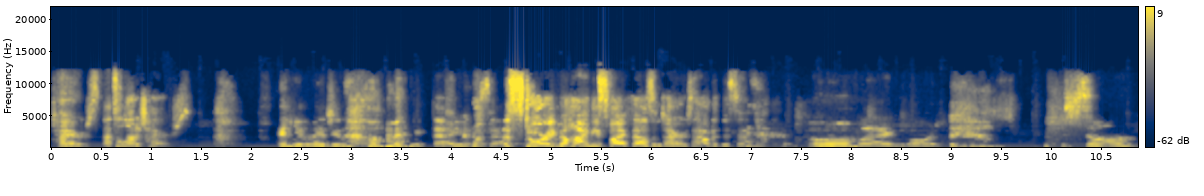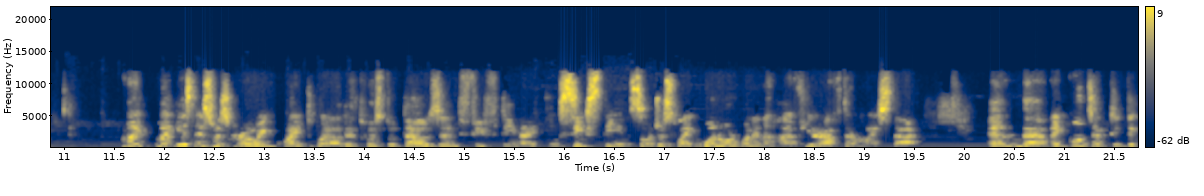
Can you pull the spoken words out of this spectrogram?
tires? That's a lot of tires. Can you imagine how many tires? the story behind these 5,000 tires. How did this happen? oh my God. so my my business was growing quite well. That was 2015, I think, 16. So just like one or one and a half year after my start. And uh, I contacted the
